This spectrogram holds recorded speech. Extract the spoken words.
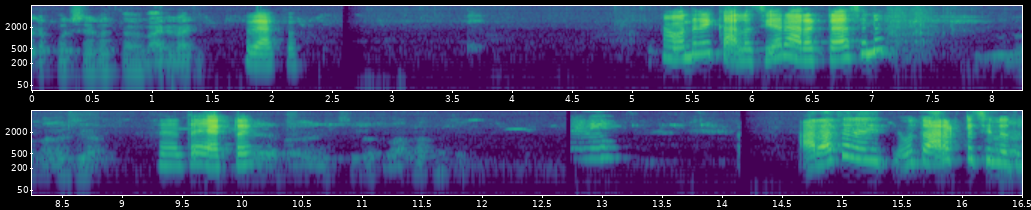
এটা পরিষ্কার করতে হবে বাইরে রাখি। রাখো। আমাদের এই কালো চেয়ার আর একটা আছে না? হ্যাঁ তাই একটা আর আছে না ও তো ছিল তো।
